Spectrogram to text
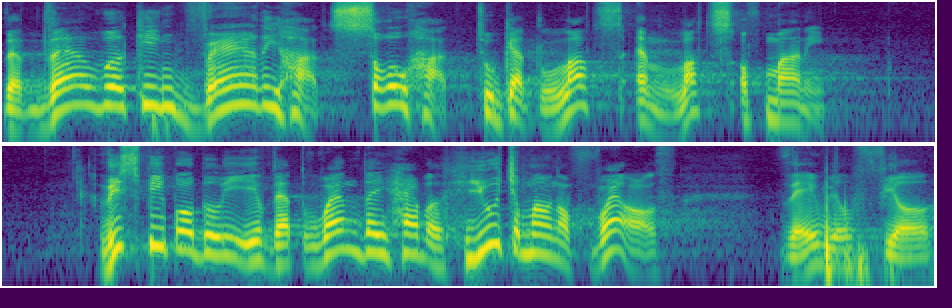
that they're working very hard, so hard, to get lots and lots of money. These people believe that when they have a huge amount of wealth, they will feel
